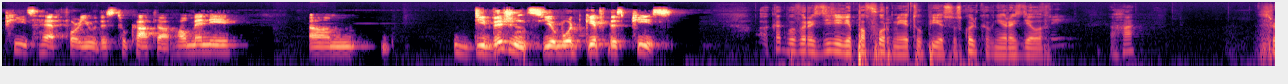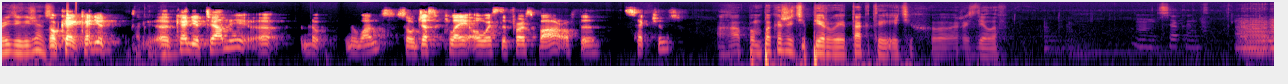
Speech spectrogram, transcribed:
piece have for you? This toccata. How many um, divisions you would give this piece? А как бы вы разделили по форме эту пьесу? Сколько в ней разделов? Ага. Three divisions. Okay, can you uh, can you tell me uh, the the ones? So just play always the first bar of the sections. Ага, покажите первые такты этих э, разделов. Mm, second. Uh,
